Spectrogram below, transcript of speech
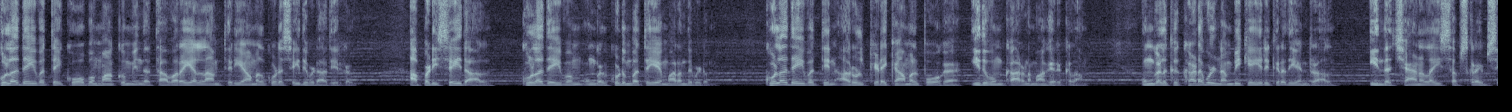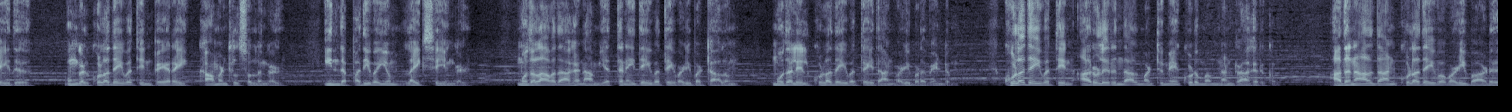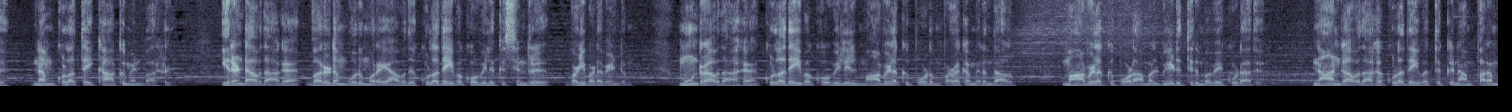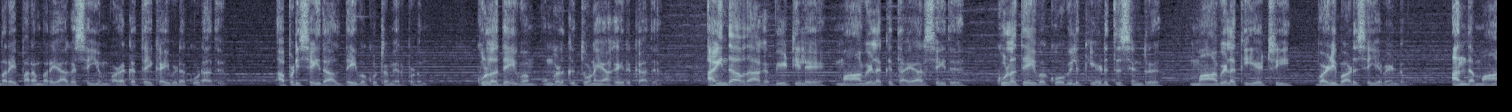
குலதெய்வத்தை கோபமாக்கும் இந்த தவறையெல்லாம் தெரியாமல் கூட செய்து விடாதீர்கள். அப்படி செய்தால் குலதெய்வம் உங்கள் குடும்பத்தையே மறந்துவிடும். குலதெய்வத்தின் அருள் கிடைக்காமல் போக இதுவும் காரணமாக இருக்கலாம். உங்களுக்கு கடவுள் நம்பிக்கை இருக்கிறது என்றால் இந்த சேனலை சப்ஸ்கிரைப் செய்து உங்கள் குலதெய்வத்தின் பெயரை காமெண்டில் சொல்லுங்கள். இந்த பதிவையும் லைக் செய்யுங்கள். முதலாவதாக நாம் எத்தனை தெய்வத்தை வழிபட்டாலும் முதலில் குலதெய்வத்தை தான் வழிபட வேண்டும். குலதெய்வத்தின் அருள் இருந்தால் மட்டுமே குடும்பம் நன்றாக இருக்கும். அதனால் தான் குலதெய்வ வழிபாடு நம் குலத்தை காக்கும் என்பார்கள். இரண்டாவதாக வருடம் ஒரு முறையாவது குலதெய்வ கோவிலுக்கு சென்று வழிபட வேண்டும். மூன்றாவதாக குலதெய்வ கோவிலில் மாவிளக்கு போடும் பழக்கம் இருந்தால் மாவிளக்கு போடாமல் வீடு திரும்பவே கூடாது. நான்காவதாக குலதெய்வத்துக்கு நாம் பரம்பரை பரம்பரையாக செய்யும் வழக்கத்தை கைவிடக்கூடாது அப்படி செய்தால் தெய்வ குற்றம் ஏற்படும். குலதெய்வம் உங்களுக்கு துணையாக இருக்காது. ஐந்தாவதாக வீட்டிலே மாவிளக்கு தயார் செய்து குலதெய்வ கோவிலுக்கு எடுத்து சென்று மாவிளக்கு ஏற்றி வழிபாடு செய்ய வேண்டும். அந்த மா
